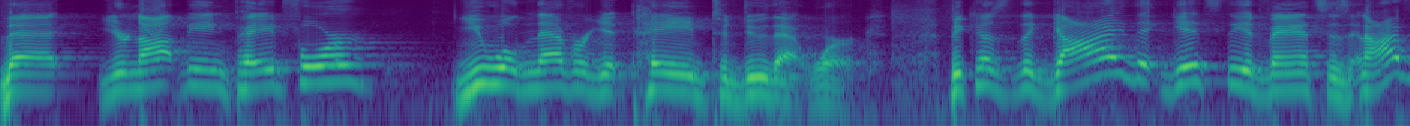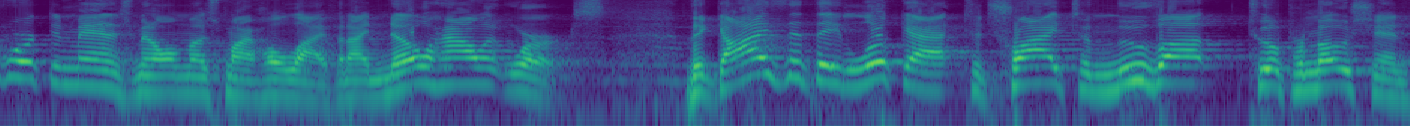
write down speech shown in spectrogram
that you're not being paid for, you will never get paid to do that work. Because the guy that gets the advances, and I've worked in management almost my whole life, and I know how it works. The guys that they look at to try to move up to a promotion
